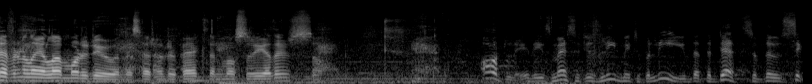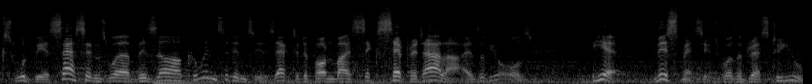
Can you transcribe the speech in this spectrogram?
Definitely a lot more to do in this Headhunter pack than most of the others, so... Oddly, these messages lead me to believe that the deaths of those six would-be assassins were bizarre coincidences acted upon by six separate allies of yours. Here, this message was addressed to you.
